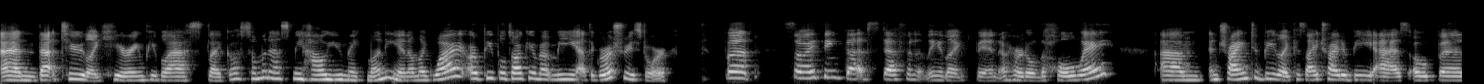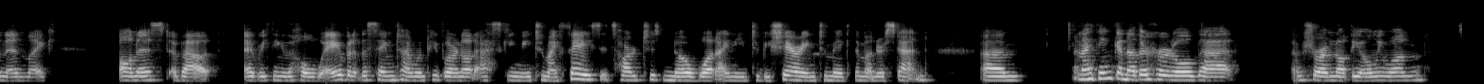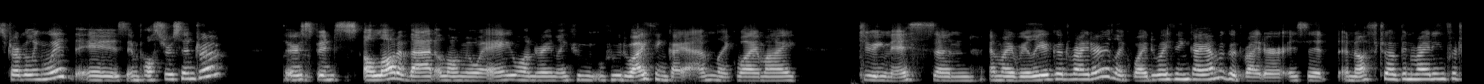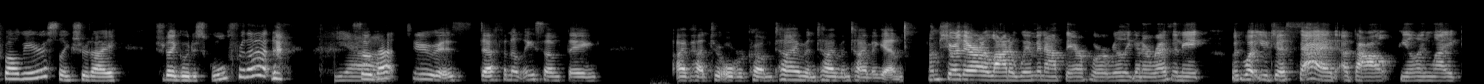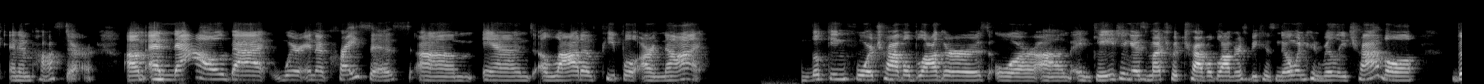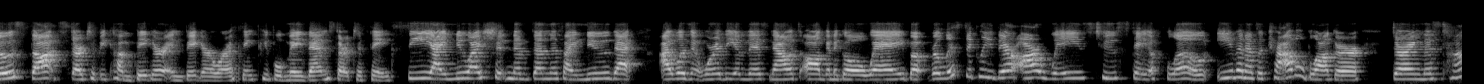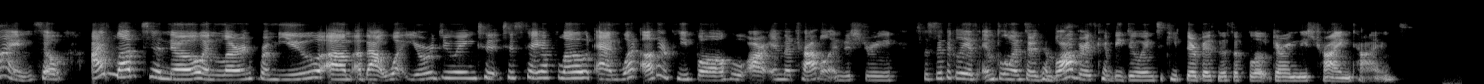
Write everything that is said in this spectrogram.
And that too, like hearing people ask, like, oh, someone asked me how you make money. And I'm like, why are people talking about me at the grocery store? But so I think that's definitely like been a hurdle the whole way. Um, and trying to be like, because I try to be as open and like honest about everything the whole way. But at the same time, when people are not asking me to my face, it's hard to know what I need to be sharing to make them understand. Um, and I think another hurdle that I'm sure I'm not the only one struggling with is imposter syndrome. There's mm-hmm. been a lot of that along the way, wondering like who who do I think I am? Like why am I doing this and am I really a good writer? Like why do I think I am a good writer? Is it enough to have been writing for 12 years? Like should I should I go to school for that? Yeah. So that too is definitely something I've had to overcome time and time and time again. I'm sure there are a lot of women out there who are really going to resonate with what you just said about feeling like an imposter. Um, and mm-hmm. now that we're in a crisis um, and a lot of people are not looking for travel bloggers or um, engaging as much with travel bloggers because no one can really travel, those thoughts start to become bigger and bigger where i think people may then start to think see i knew i shouldn't have done this. I knew that i wasn't worthy of this. Now it's all going to go away. But realistically there are ways to stay afloat even as a travel blogger during this time. So i'd love to know and learn from you um, about what you're doing to, to stay afloat and what other people who are in the travel industry specifically as influencers and bloggers can be doing to keep their business afloat during these trying times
